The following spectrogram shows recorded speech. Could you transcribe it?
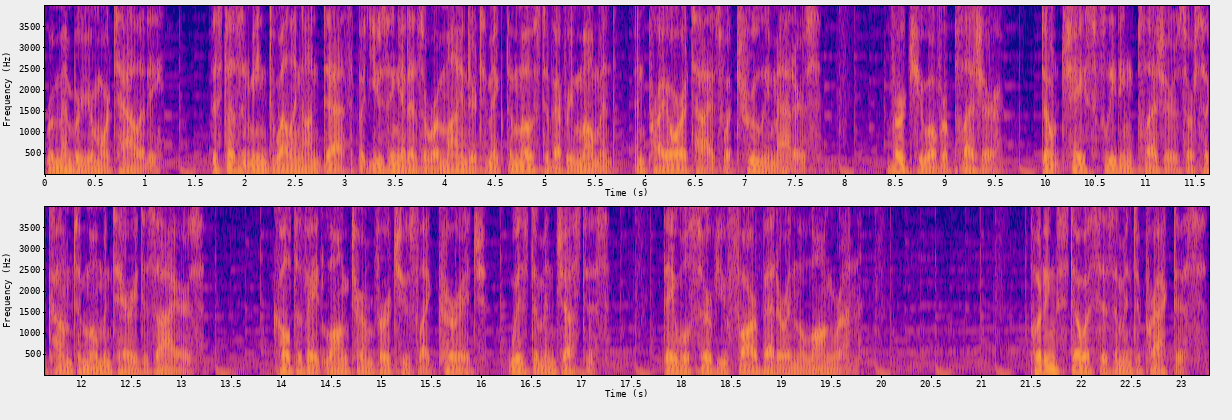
Remember your mortality. This doesn't mean dwelling on death, but using it as a reminder to make the most of every moment and prioritize what truly matters. Virtue over pleasure. Don't chase fleeting pleasures or succumb to momentary desires. Cultivate long-term virtues like courage, wisdom, and justice. They will serve you far better in the long run. Putting Stoicism into practice.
